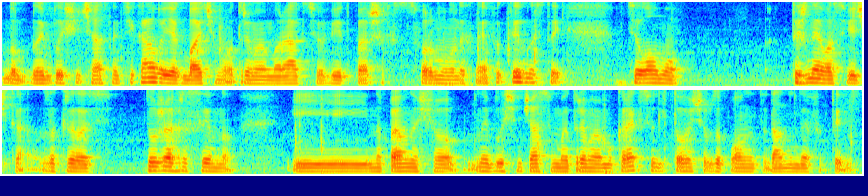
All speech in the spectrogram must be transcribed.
ну, найближчий час не цікавий. Як бачимо, отримуємо реакцію від перших сформованих неефективностей. В цілому тижнева свічка закрилась дуже агресивно. І напевно, що найближчим часом ми отримаємо корекцію для того, щоб заповнити дану неефективність.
